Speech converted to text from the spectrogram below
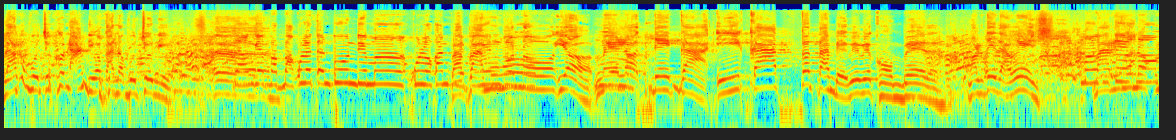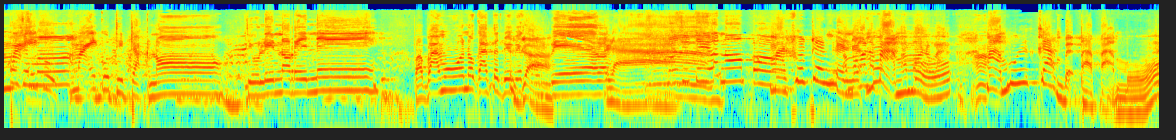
Lah aku bojoku nang ndi kok gak ana bojone. Eh, Lah nggih bapak kula ten pundi, Mak? Kula kan Bapakmu ngono, ya melok DKI katut ambek wewe gombel. Ngerti ta wis? Mari ngono emak iku, Mak? emak iku didakno, diulino rene. Bapakmu ngono katut wewe gombel. Lah. Maksudnya ya napa? Maksudnya ngene, makmu? Ah. makmu iki ambek bapakmu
